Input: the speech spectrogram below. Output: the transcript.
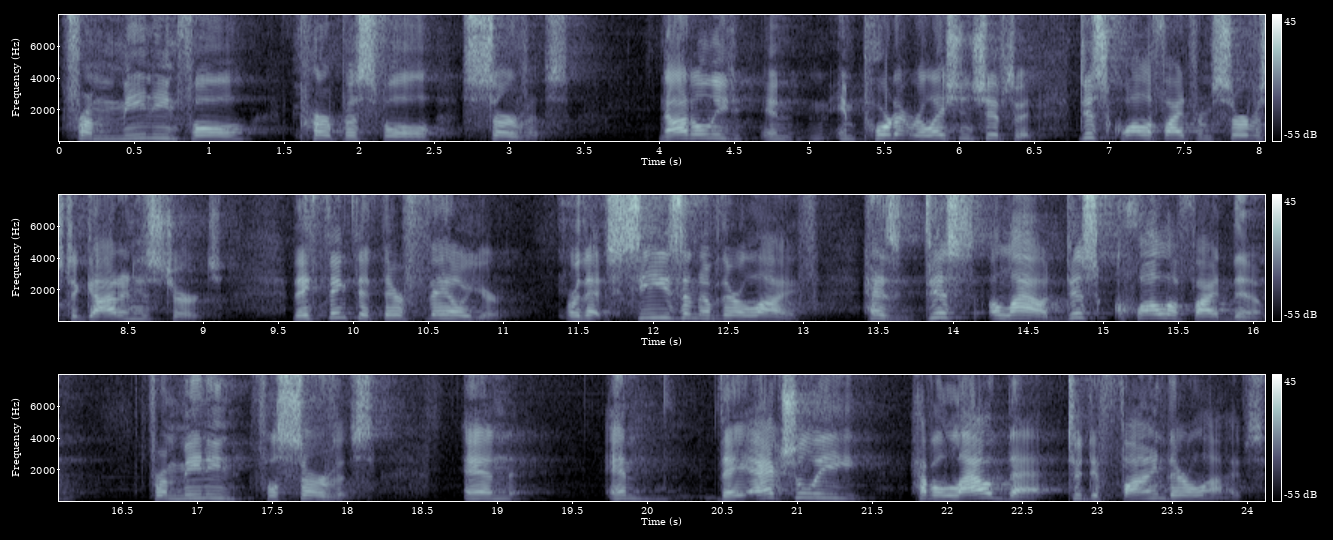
from meaningful, purposeful service. Not only in important relationships, but disqualified from service to God and His church. They think that their failure or that season of their life has disallowed, disqualified them from meaningful service. And, and they actually have allowed that to define their lives.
